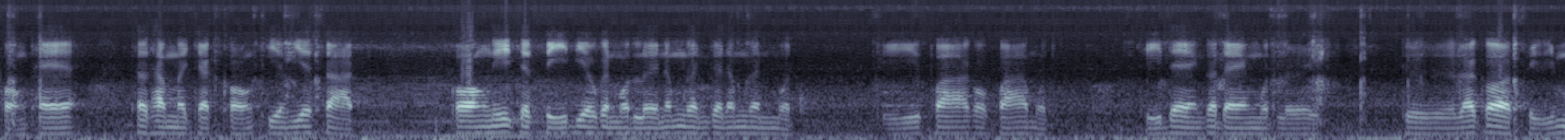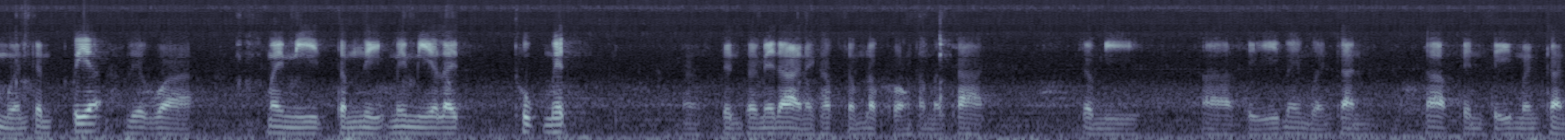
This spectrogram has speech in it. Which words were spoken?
ของแท้ ถ้าทำมาจากของเทียมวิทยาศาสตร์ กองนี้จะสีเดียวกันหมดเลย น้ำเงินก็น้ำเงินหมด สีฟ้าก็ฟ้าหมด สีแดงก็แดงหมดเลย คือแล้วก็สีเหมือนกันเปี้ยเรียกว่าไม่มีตำหนิไม่มีอะไรทุกเม็ด เป็นไปไม่ได้นะครับสำหรับของธรรมชาติ จะมีสีไม่เหมือนกัน ถ้าเป็นสีเหมือนกัน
